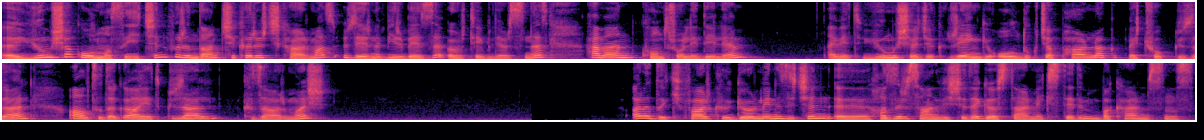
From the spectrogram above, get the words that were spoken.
Ee, yumuşak olması için fırından çıkarır çıkarmaz üzerine bir bezle örtebilirsiniz. Hemen kontrol edelim. Evet yumuşacık, rengi oldukça parlak ve çok güzel. Altı da gayet güzel kızarmış. Aradaki farkı görmeniz için e, hazır sandviçi de göstermek istedim. Bakar mısınız?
